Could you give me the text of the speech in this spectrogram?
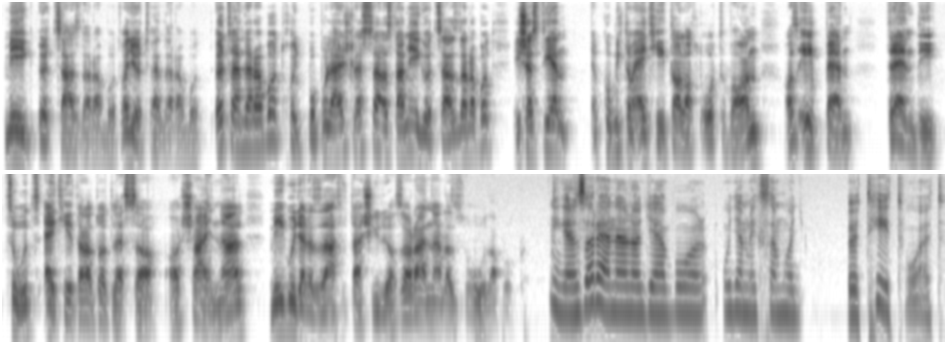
még 500 darabot, vagy 50 darabot. 50 darabot, hogy populáris lesz aztán még 500 darabot, és ezt ilyen, akkor mit tudom, egy hét alatt ott van, az éppen trendi cucc, egy hét alatt ott lesz a, a Shine-nál, még ugyanez az átfutási idő az Aránnál az hónapok. Igen, az Aránál nagyjából úgy emlékszem, hogy 5 hét volt.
